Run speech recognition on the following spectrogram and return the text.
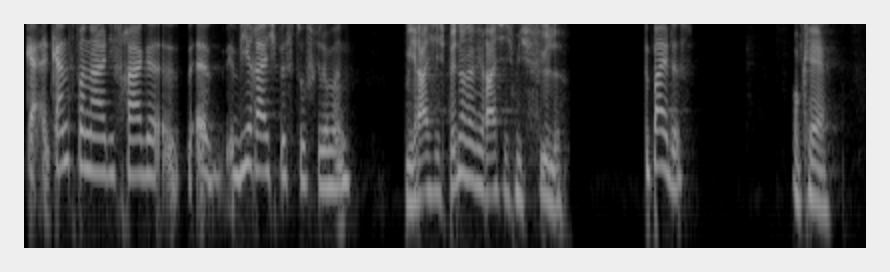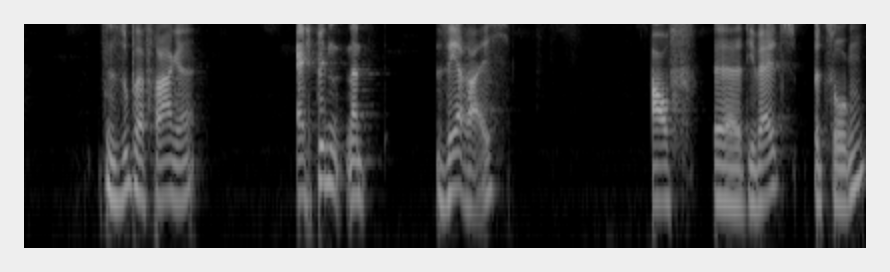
ganz banal die Frage, äh, wie reich bist du, Friedemann? Wie reich ich bin oder wie reich ich mich fühle? Beides. Okay. Das ist eine super Frage. Ich bin sehr reich auf äh, die Welt bezogen.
